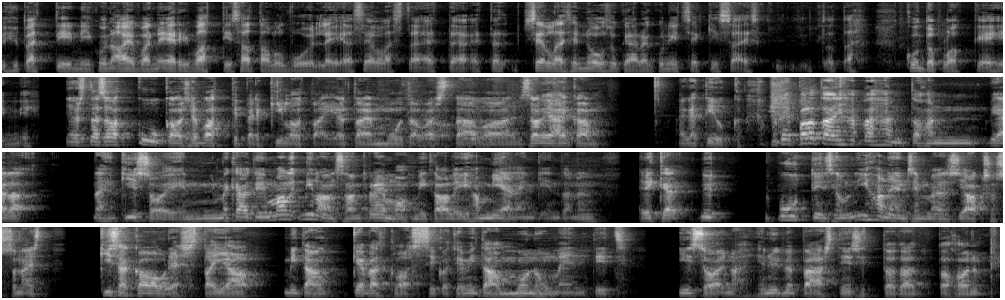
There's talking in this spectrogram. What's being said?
hypättiin niin kuin aivan eri wattisataluvuille ja sellaista, että, että sellaisen nousukäyrän kun itsekin saisi tota, kuntoblokkeihin. Niin. Jos taisi olla kuukausi watti per kilo tai jotain muuta vastaavaa, joo, se oli aika, aika tiukka. Mutta palataan ihan vähän tuohon vielä näihin kisoihin. Niin me käytiin Milan San Remo, mikä oli ihan mielenkiintoinen. Eli nyt puhuttiin silloin ihan ensimmäisessä jaksossa näistä kisakaudesta ja mitä on kevätklassikot ja mitä on monumentit isoina. Ja nyt me päästiin sitten tota, tohon,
